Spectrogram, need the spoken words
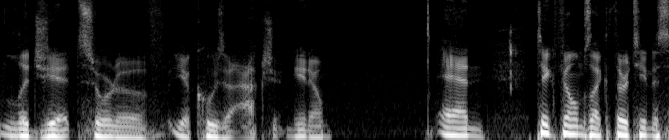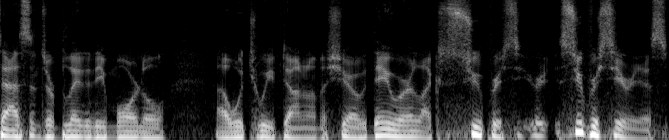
legit sort of Yakuza action, you know? And take films like 13 Assassins or Blade of the Immortal, uh, which we've done on the show. They were like super, super serious.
